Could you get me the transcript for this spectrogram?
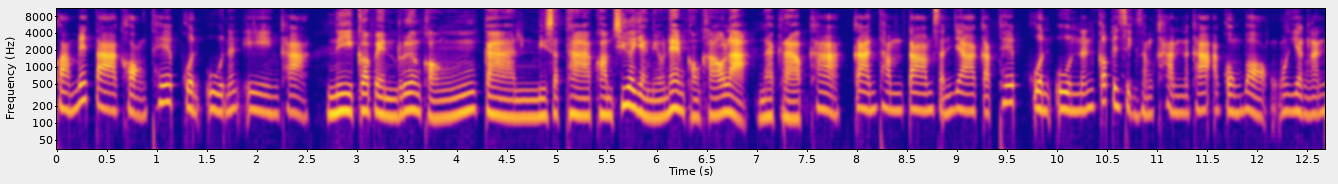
ความเมตตาของเทพกวนอูนั่นเองค่ะ นี่ก็เป็นเรื่องของการมีศรัทธาความเชื่ออย่างเหนียวแน่นของเขาล่ะนะครับค่ะ การทำตามสัญญากับเทพกวนอูนนั้นก็เป็นสิ่งสำคัญนะคะอากงบอกว่าอย่างนั้น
